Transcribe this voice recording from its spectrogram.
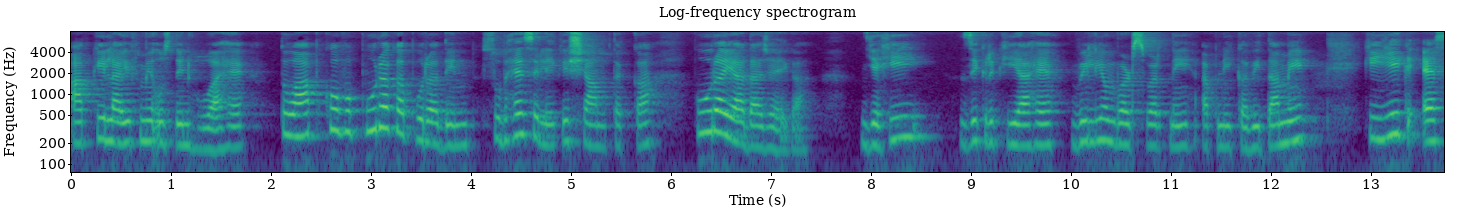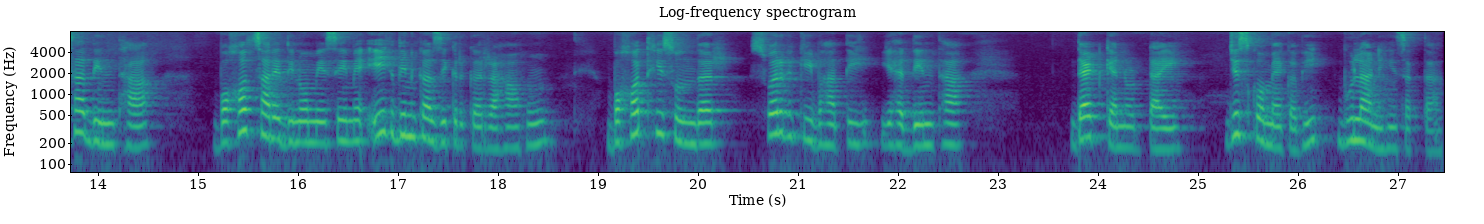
आपकी लाइफ में उस दिन हुआ है तो आपको वो पूरा का पूरा दिन सुबह से लेकर शाम तक का पूरा याद आ जाएगा। यही ज़िक्र किया है विलियम वर्ड्सवर्थ ने अपनी कविता में कि ये एक ऐसा दिन था, बहुत सारे दिनों में से मैं एक दिन का ज़िक्र कर रहा हूँ। बहुत ही सुंदर, स्वर्ग की भांति यह दिन था दैट कैन नॉट डाई जिसको मैं कभी भुला नहीं सकता।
